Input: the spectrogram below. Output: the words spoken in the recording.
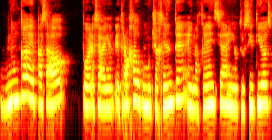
nunca he pasado por, o sea, he, trabajado con mucha gente en la agencia, en otros sitios,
